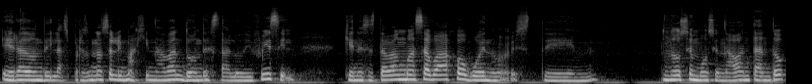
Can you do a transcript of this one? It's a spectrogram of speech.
era donde las personas se lo imaginaban dónde está lo difícil. Quienes estaban más abajo, bueno, este no se emocionaban tanto,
